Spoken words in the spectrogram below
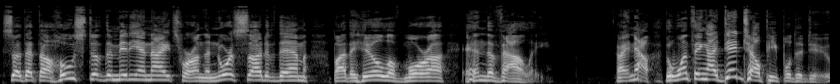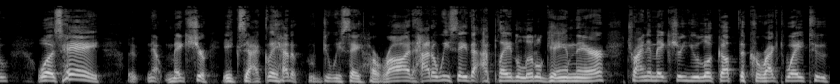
so that the host of the Midianites were on the north side of them by the hill of Moreh and the valley. All right now, the one thing I did tell people to do was, hey, now make sure exactly how do, do we say Harod? How do we say that? I played a little game there, trying to make sure you look up the correct way to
